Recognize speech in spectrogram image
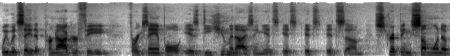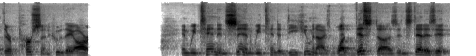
We would say that pornography, for example, is dehumanizing. It's, it's, it's, it's um, stripping someone of their person, who they are. And we tend in sin, we tend to dehumanize. What this does instead is it,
